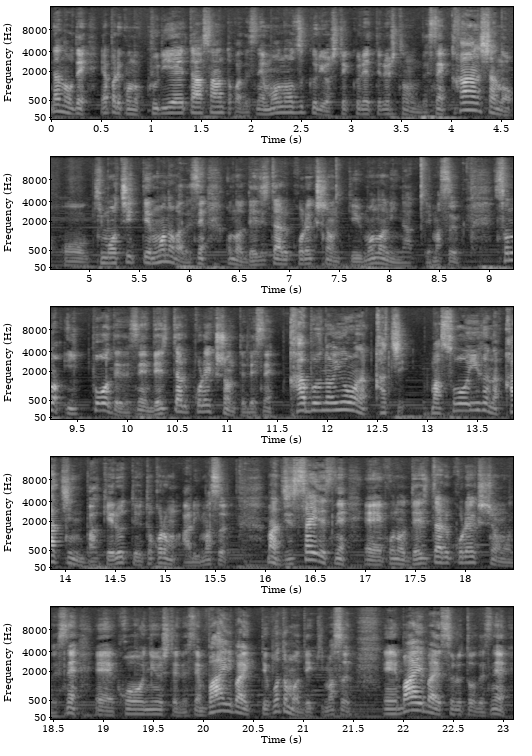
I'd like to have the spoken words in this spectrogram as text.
なので、やっぱりこのクリエイターさんとかですね、ものづくりをしてくれてる人のですね、感謝の気持ちっていうものがですね、このデジタルコレクションっていうものになってます。その一方でですね、デジタルコレクションってですね、株のような価値まあそういう風な価値に化けるっていうところもあります。まあ実際ですね、えー、このデジタルコレクションをですね、えー、購入してですね、売買っていうこともできます。えー、売買するとですね、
